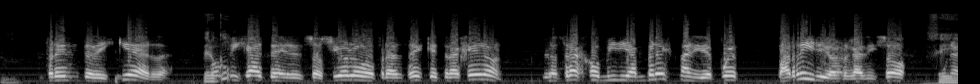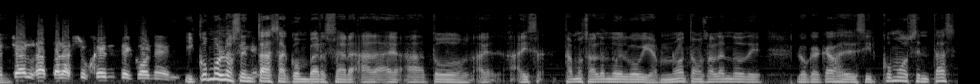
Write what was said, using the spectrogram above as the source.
mm. frente de izquierda. Pero fíjate, el sociólogo francés que trajeron, lo trajo Miriam Brexman y después Parrillo organizó una charla para su gente con él. ¿Y cómo lo sentás a conversar a, todos? estamos hablando del gobierno, ¿no? Estamos hablando de lo que acabas de decir. ¿Cómo sentás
